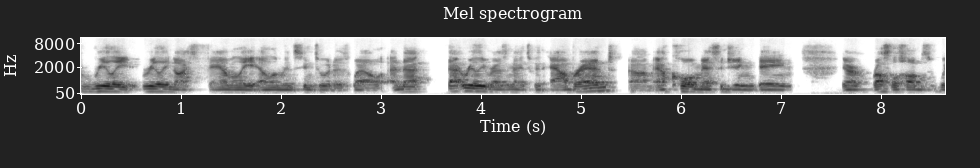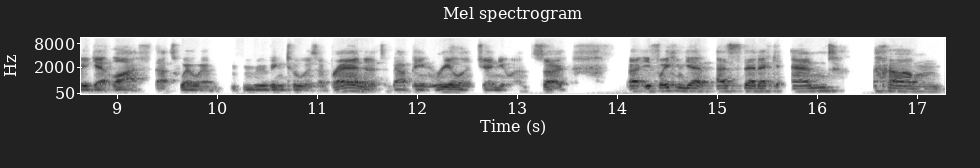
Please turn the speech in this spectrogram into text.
really really nice family elements into it as well, and that that really resonates with our brand, um, our core messaging being you know, Russell Hobbs, we get life. That's where we're moving to as a brand, and it's about being real and genuine. So, uh, if we can get aesthetic and um,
